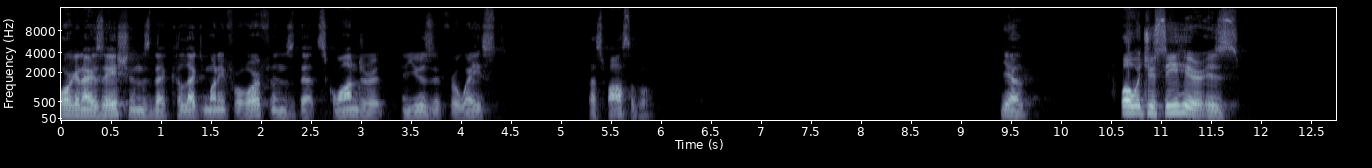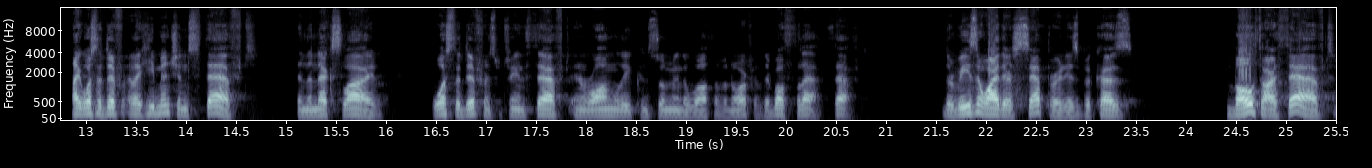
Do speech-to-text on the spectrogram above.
organizations that collect money for orphans that squander it and use it for waste. That's possible. Yeah. Well, what you see here is like what's the difference? Like he mentions theft in the next slide. What's the difference between theft and wrongly consuming the wealth of an orphan? They're both theft. The reason why they're separate is because both are theft,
